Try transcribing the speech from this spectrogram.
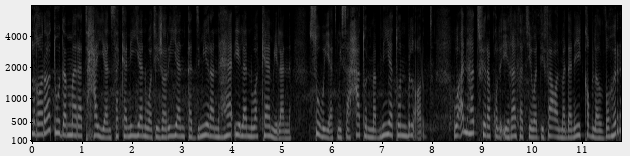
الغارات دمرت حيا سكنيا وتجاريا تدميرا هائلا وكاملا. سويت مساحات مبنية بالأرض. وأنهت فرق الإغاثة والدفاع المدني قبل الظهر.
